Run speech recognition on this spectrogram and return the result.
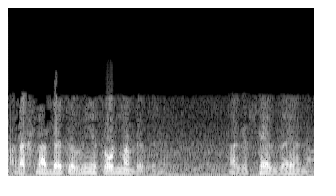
رکھنا بہتر نہیں ہے، توڑنا بہتر ہے۔ تاکہ صحت ضائع نہ ہو۔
